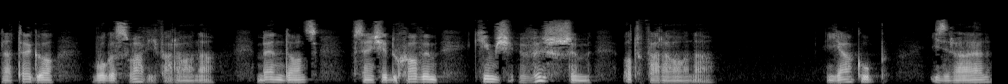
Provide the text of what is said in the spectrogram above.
Dlatego błogosławi faraona, będąc w sensie duchowym kimś wyższym od faraona. Jakub, Izrael,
